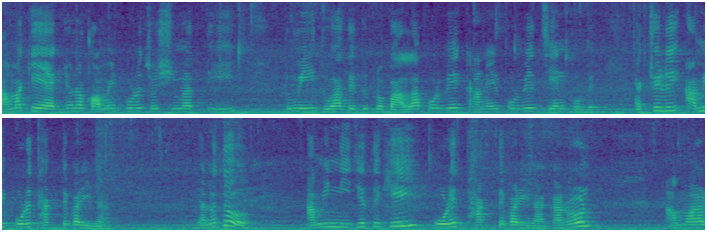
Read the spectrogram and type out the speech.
আমাকে একজনা কমেন্ট করেছ সীমাতি তুমি দু হাতে দুটো বালা পরবে, কানের পরবে চেন পরবে। অ্যাকচুয়ালি আমি পরে থাকতে পারি না। জানো তো? আমি নিজে থেকেই পরে থাকতে পারি না। কারণ আমার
